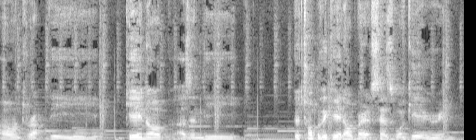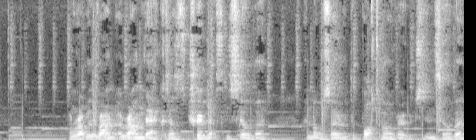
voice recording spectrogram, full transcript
I want to wrap the gear knob, as in the the top of the gear knob where it says what gear you're in and wrap it around around there because there's a trim that's in silver and also the bottom of it which is in silver.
